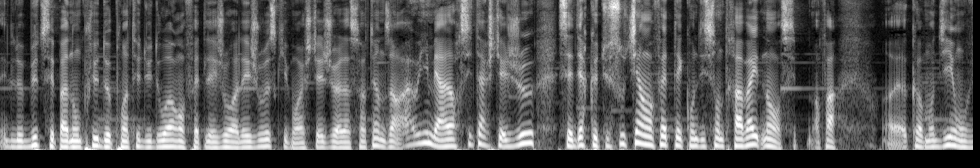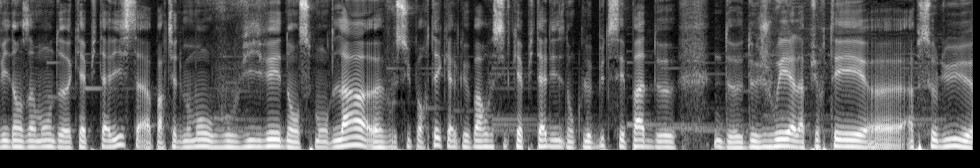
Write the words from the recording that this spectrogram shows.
le but c'est pas non plus de pointer du doigt en fait les joueurs et les joueuses qui vont acheter le jeu à la sortie en disant ah oui mais alors si t'as acheté le jeu c'est à dire que tu soutiens en fait tes conditions de travail non c'est enfin euh, comme on dit, on vit dans un monde capitaliste. À partir du moment où vous vivez dans ce monde-là, euh, vous supportez quelque part aussi le capitalisme. Donc le but, c'est pas de, jouer à la pureté absolue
